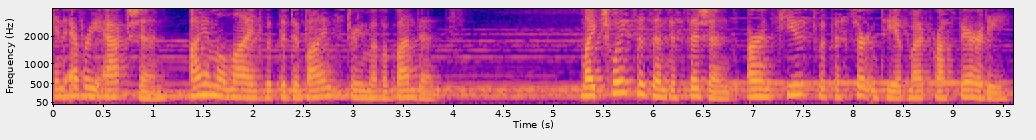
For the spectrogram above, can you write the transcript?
in every action, I am aligned with the divine stream of abundance. My choices and decisions are infused with the certainty of my prosperity.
